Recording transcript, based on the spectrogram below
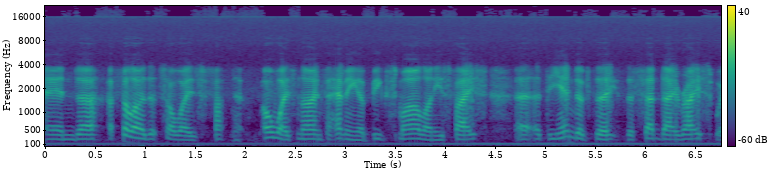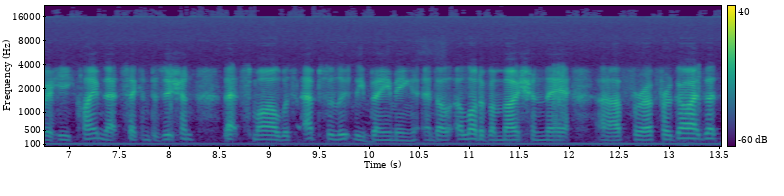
and uh, a fellow that's always always known for having a big smile on his face. at the end of the, the Saturday race where he claimed that second position, that smile was absolutely beaming and a, a lot of emotion there for, a, for a guy that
